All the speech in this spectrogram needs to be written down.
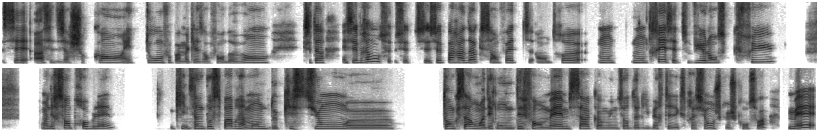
c'est ah c'est déjà choquant et tout. Il faut pas mettre les enfants devant, etc. Et c'est vraiment ce, paradoxe en fait entre mon- montrer cette violence crue, on va dire sans problème, qui ça ne pose pas vraiment de questions. euh, tant que ça, on va dire, on défend même ça comme une sorte de liberté d'expression, ce que je conçois. Mais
